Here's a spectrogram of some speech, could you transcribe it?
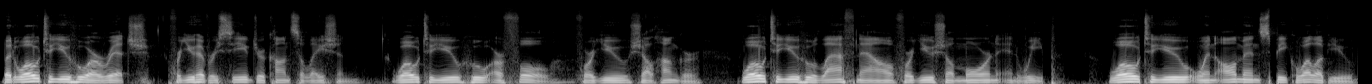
But woe to you who are rich, for you have received your consolation. Woe to you who are full, for you shall hunger. Woe to you who laugh now, for you shall mourn and weep. Woe to you when all men speak well of you,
